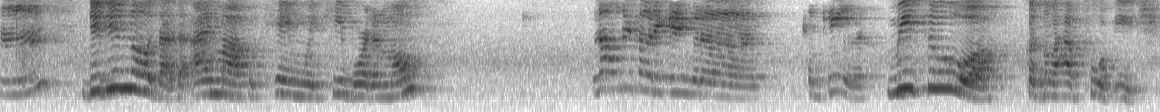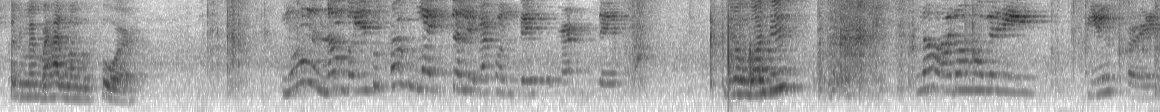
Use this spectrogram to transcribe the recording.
Hmm? Did you know that the iMac came with keyboard and mouse? No, they thought it came with a computer. Me too. Because now I have two of each. Because remember I had one before. No, no, but you could probably like sell it back on Facebook Marketplace. You don't want it? No, I don't have any use for it.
